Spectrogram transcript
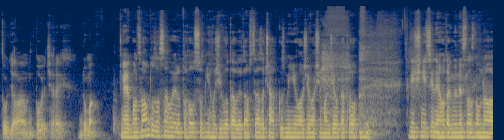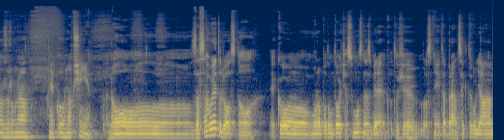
to dělám po večerech doma. Jak moc vám to zasahuje do toho osobního života? Vy tam jste na začátku zmiňoval, že vaše manželka to, když nic jiného, tak nenesla zrovna, zrovna jako nadšeně. No, zasahuje to dost, no. Jako ono potom toho času moc nezběre, protože hmm. vlastně i ta práce, kterou dělám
